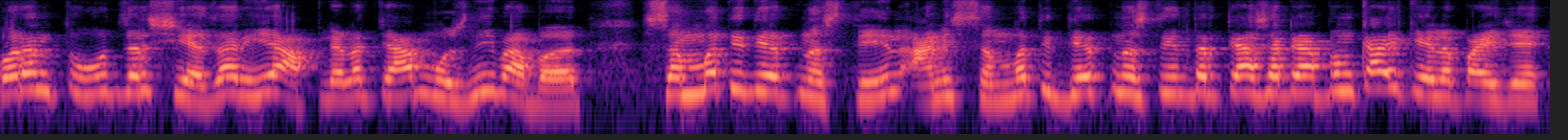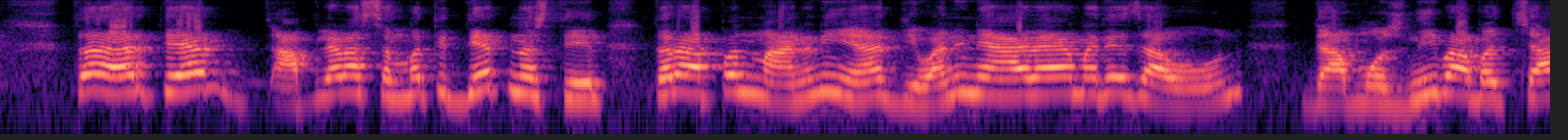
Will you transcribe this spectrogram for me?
परंतु जर शेजारी आपल्याला त्या मोजणीबाबत संमती देत नसतील आणि संमती देत नसतील तर त्यासाठी आपण काय केलं पाहिजे? तर ते आपल्याला संमती देत नसतील तर आपण माननीय दिवाणी न्यायालयामध्ये जाऊन त्या मोजणीबाबतच्या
